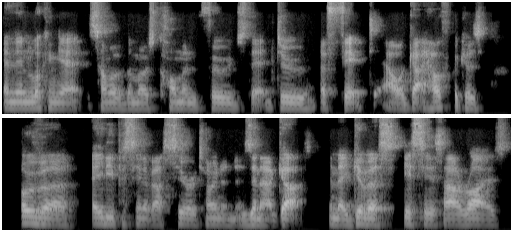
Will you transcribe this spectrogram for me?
and then looking at some of the most common foods that do affect our gut health because over 80% of our serotonin is in our gut and they give us SSRIs.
